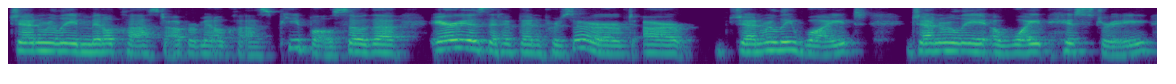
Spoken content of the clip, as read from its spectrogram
generally middle class to upper middle class people. So the areas that have been preserved are generally white, generally a white history,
